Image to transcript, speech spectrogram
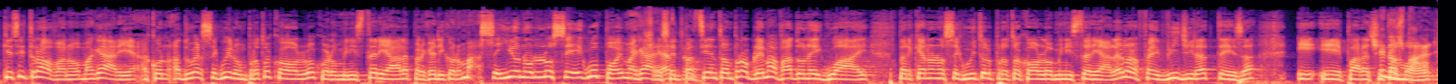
che si trovano magari a, con- a dover seguire un protocollo, quello ministeriale, perché dicono: Ma se io non lo seguo, poi magari se il certo. paziente ha un problema vado nei guai perché non ho seguito il protocollo ministeriale. Allora fai vigile attesa e, e paracetamolo. E non sbagli,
